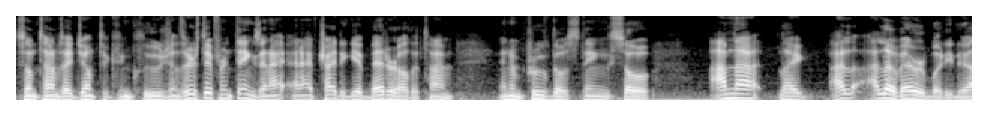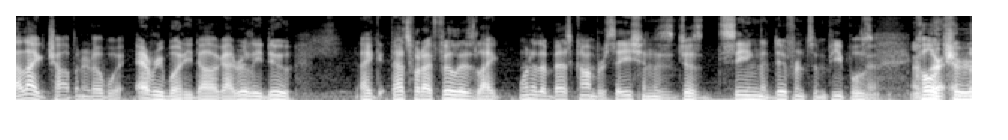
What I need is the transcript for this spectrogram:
sometimes I jump to conclusions. There's different things, and I and I've tried to get better all the time and improve those things. So I'm not like I I love everybody, dude. I like chopping it up with everybody, dog. I really do. Like that's what I feel is like one of the best conversations is just seeing the difference in people's Yeah. And lear- and cultures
